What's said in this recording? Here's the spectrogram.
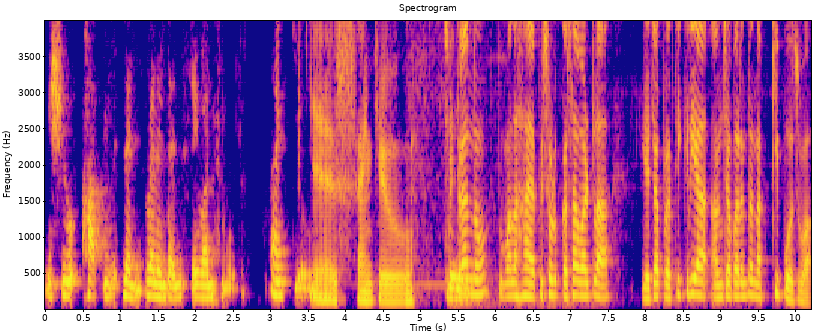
Wish you happy Valentine's Day once more thank you yes thank you मित्रांनो तुम्हाला हा एपिसोड कसा वाटला? याच्या प्रतिक्रिया आमच्यापर्यंत नक्की पोचवा.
